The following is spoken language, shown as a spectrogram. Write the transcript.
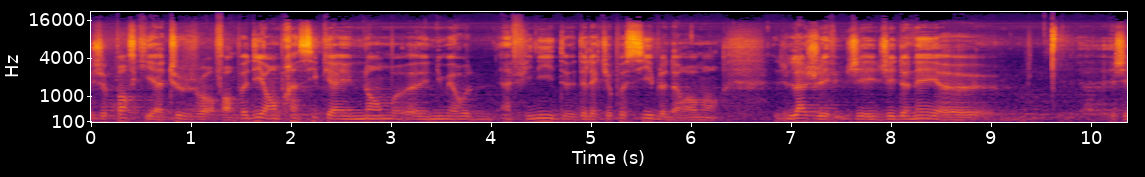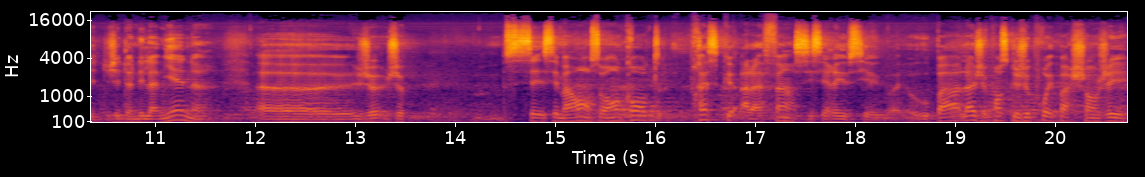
Je, pense qu'il y a toujours, enfin on peut dire en principe qu'il y a un, nombre, un numéro infini de, de lectures possibles d'un roman. Là, j'ai donné, euh, donné la mienne. Euh, c'est marrant, on se rend compte presque à la fin si c'est réussi ou pas. Là, je pense que je ne pourrais pas changer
